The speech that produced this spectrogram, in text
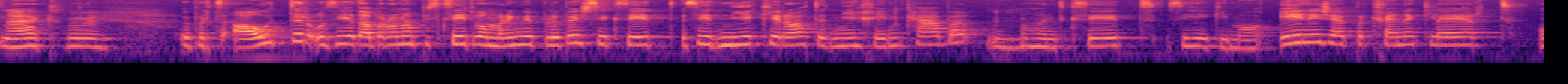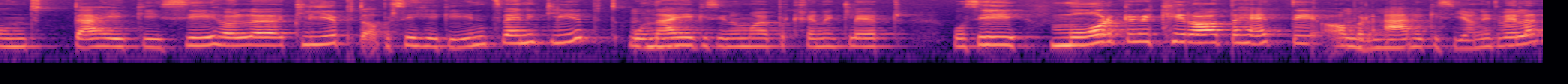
Ja, cool. Über das Alter. Und sie hat aber auch noch etwas gesehen, was mir irgendwie geblieben ist. Sie, sieht, sie hat nie geheiratet, nie Kind gehabt. Mhm. Und hat gesehen, sie hätte mal einmal jemanden kennengelernt und der hätte sie geliebt, aber sie hätte ihn zu wenig geliebt. Mhm. Und dann hätte sie noch mal jemanden kennengelernt, wo sie morgen geheiratet hätte, aber mhm. er hätte sie ja nicht wollen.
